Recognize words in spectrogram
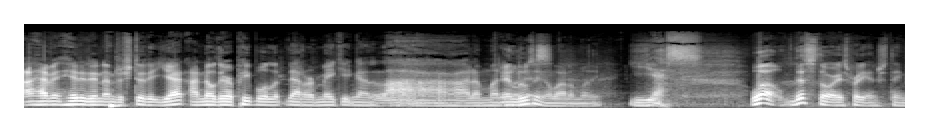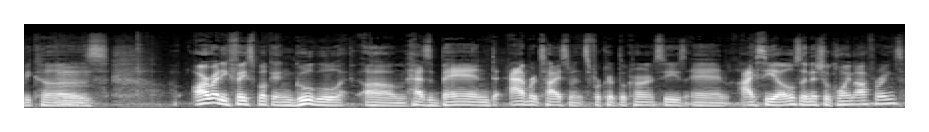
I haven't hit it and understood it yet. I know there are people that are making a lot of money and losing this. a lot of money. Yes. Well, this story is pretty interesting because mm. Already Facebook and Google um, has banned advertisements for cryptocurrencies and ICOs, initial coin offerings,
